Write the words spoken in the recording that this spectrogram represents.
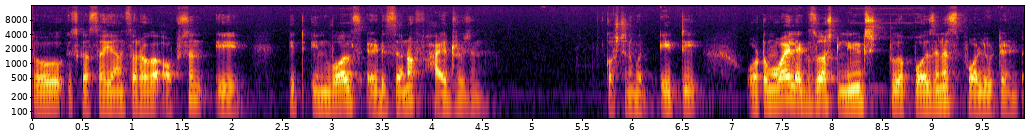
तो इसका सही आंसर होगा option A it involves addition of hydrogen question number eighty automobile exhaust leads to a poisonous pollutant.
